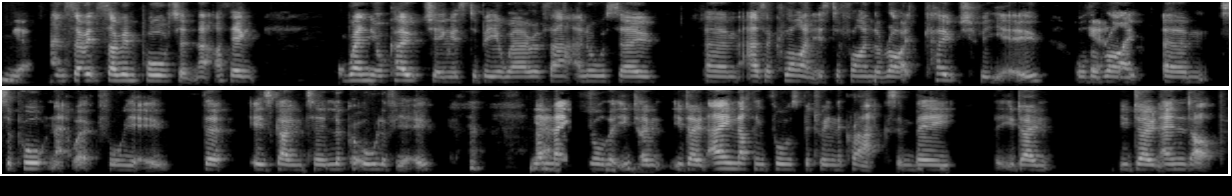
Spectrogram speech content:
yeah and so it's so important that i think when you're coaching is to be aware of that and also um, as a client is to find the right coach for you or the yeah. right um, support network for you that is going to look at all of you yeah. and make sure that you don't you don't a nothing falls between the cracks and b that you don't you don't end up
